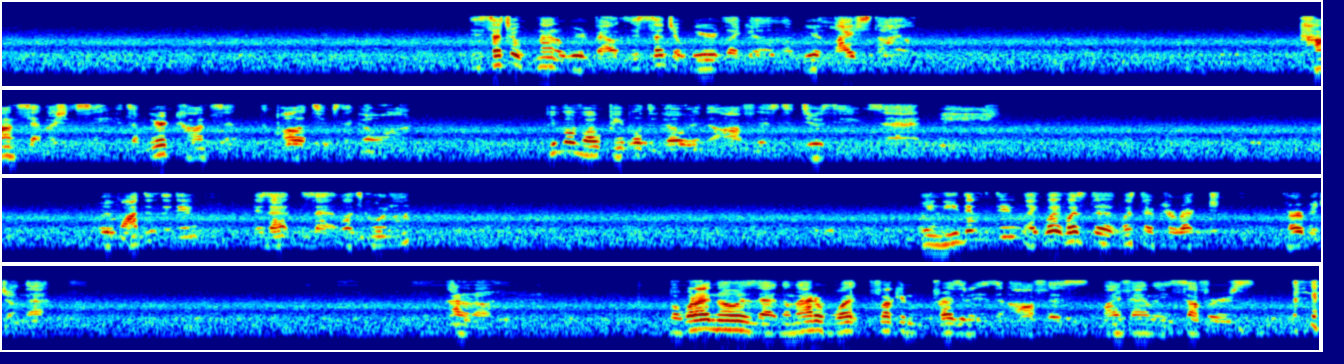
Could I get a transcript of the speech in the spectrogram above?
such a not a weird balance. It's such a weird like a, a weird lifestyle concept, I should say. It's a weird concept. The politics that go on. People vote people to go into office to do things that we we want them to do? Is that is that what's going on? We need them to do? Like what what's the what's the correct verbiage on that? I don't know. But what I know is that no matter what fucking president is in office, my family suffers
